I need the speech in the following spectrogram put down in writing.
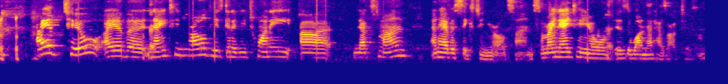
I have two. I have a 19 year old. He's going to be 20 uh, next month, and I have a 16 year old son. So my 19 year old is the one that has autism.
